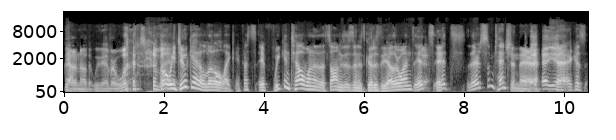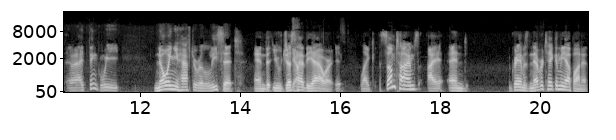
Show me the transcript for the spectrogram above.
Yeah. I don't know that we ever would. but, But we do get a little like if us if we can tell one of the songs isn't as good as the other ones, it's it's there's some tension there. Yeah. because uh, I think we knowing you have to release it and that you just Yeah. had the hour. It, Like sometimes I and Graham has never taken me up on it,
